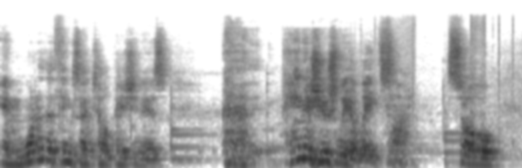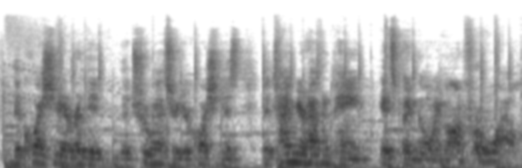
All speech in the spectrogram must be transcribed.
And one of the things I tell patients is pain is usually a late sign. So the question or the, the true answer to your question is the time you're having pain, it's been going on for a while.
